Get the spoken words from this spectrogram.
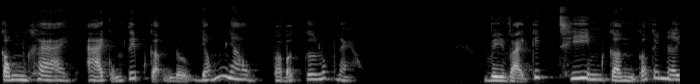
công khai, ai cũng tiếp cận được, giống nhau và bất cứ lúc nào. Vì vậy, cái team cần có cái nơi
